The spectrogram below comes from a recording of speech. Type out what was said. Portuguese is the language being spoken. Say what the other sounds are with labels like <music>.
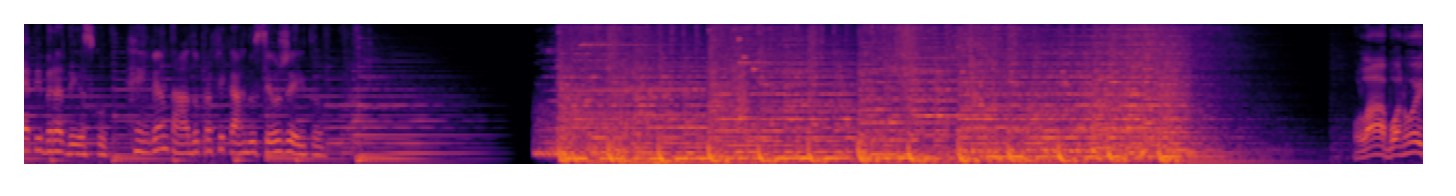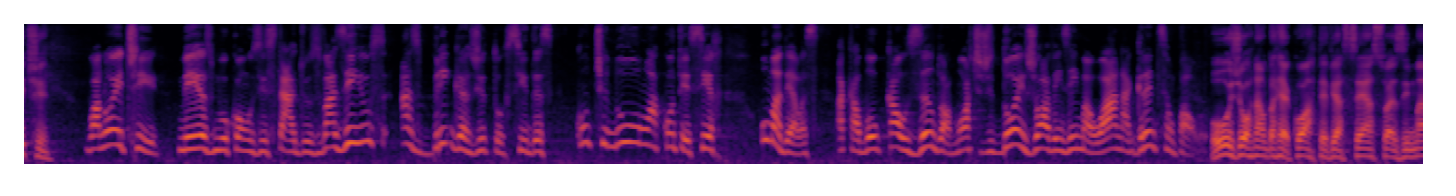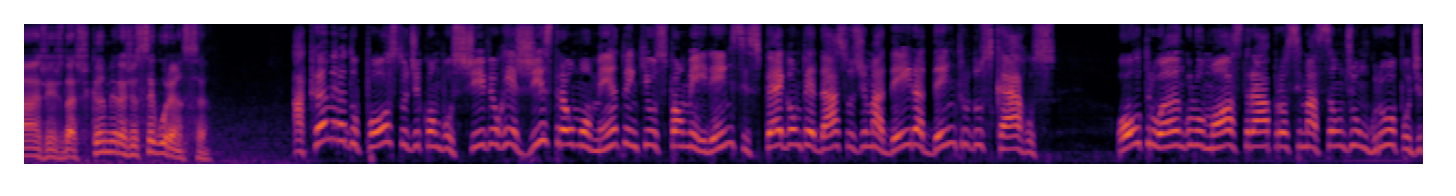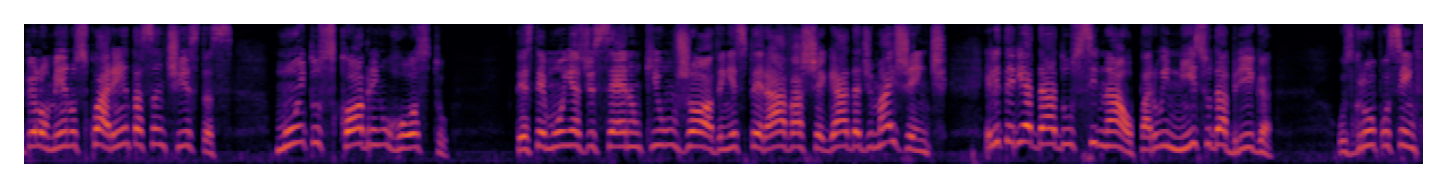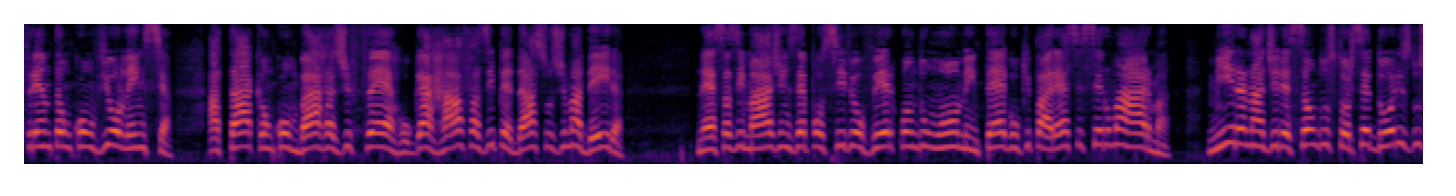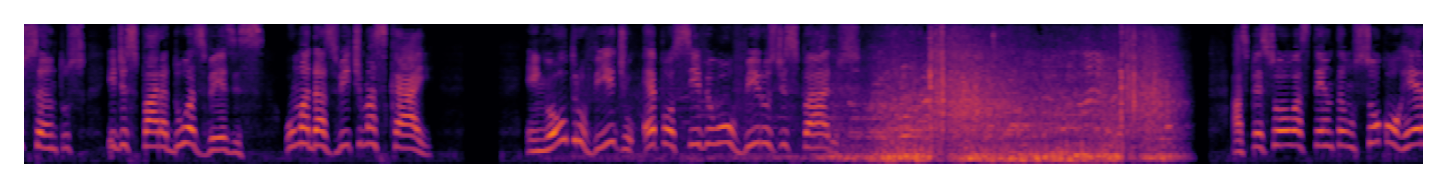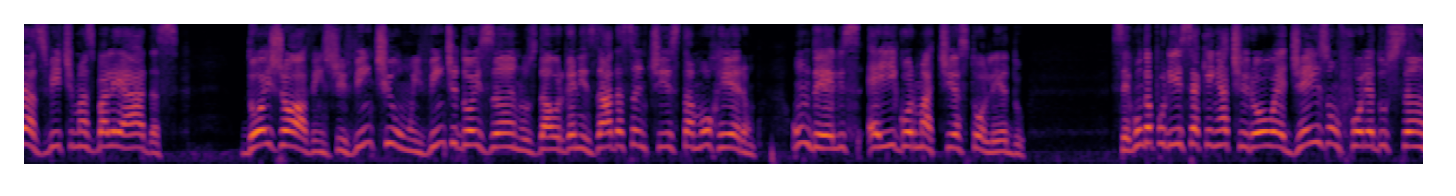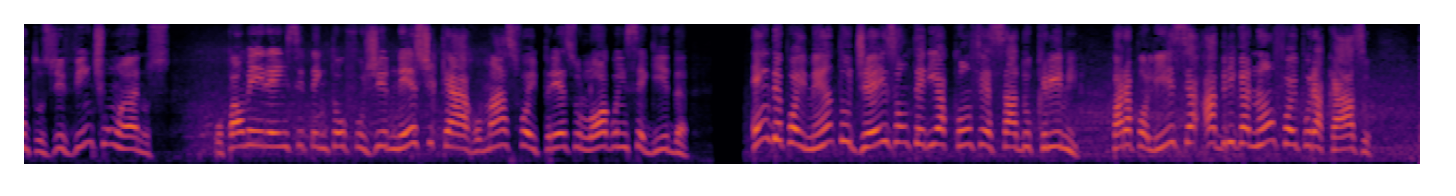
App Bradesco, reinventado para ficar do seu jeito. Olá, boa noite. Boa noite. Mesmo com os estádios vazios, as brigas de torcidas continuam a acontecer. Uma delas acabou causando a morte de dois jovens em Mauá, na Grande São Paulo. O Jornal da Record teve acesso às imagens das câmeras de segurança. A câmera do posto de combustível registra o momento em que os palmeirenses pegam pedaços de madeira dentro dos carros. Outro ângulo mostra a aproximação de um grupo de pelo menos 40 santistas. Muitos cobrem o rosto. Testemunhas disseram que um jovem esperava a chegada de mais gente. Ele teria dado o sinal para o início da briga. Os grupos se enfrentam com violência, atacam com barras de ferro, garrafas e pedaços de madeira. Nessas imagens é possível ver quando um homem pega o que parece ser uma arma, mira na direção dos torcedores do Santos e dispara duas vezes. Uma das vítimas cai. Em outro vídeo, é possível ouvir os disparos. As pessoas tentam socorrer as vítimas baleadas. Dois jovens de 21 e 22 anos da organizada Santista morreram. Um deles é Igor Matias Toledo. Segundo a polícia, quem atirou é Jason Folha dos Santos, de 21 anos. O palmeirense tentou fugir neste carro, mas foi preso logo em seguida. Em depoimento, Jason teria confessado o crime. Para a polícia, a briga não foi por acaso.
